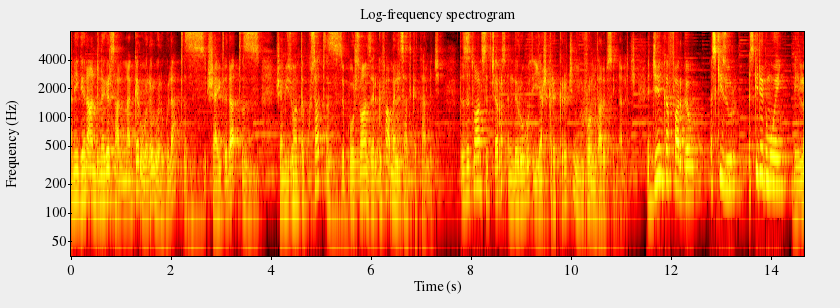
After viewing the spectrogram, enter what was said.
እኔ ገና አንድ ነገር ሳልናገር ወለል ወልውላ ጥዝ፣ ሻይ ጥዳ ጥዝ፣ ሸሚዟን ተኩሳ ጥዝ፣ ቦርሳዋን ዘርግፋ መልሳ ትከታለች። ጥዝቷን ስትጨርስ እንደ ሮቦት እያሽከረከረችን ዩኒፎርም ታለብሰኛለች። እጅህን ከፍ አድርገው፣ እስኪ ዙር፣ እስኪ ደግሞ ወይኝ፣ bello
